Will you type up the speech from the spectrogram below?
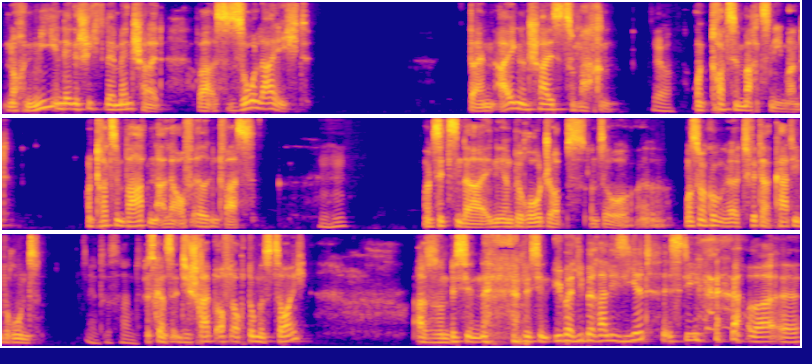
noch nie in der Geschichte der Menschheit war es so leicht, deinen eigenen Scheiß zu machen. Ja. Und trotzdem macht's niemand. Und trotzdem warten alle auf irgendwas. Mhm. Und sitzen da in ihren Bürojobs und so. Also, muss man gucken, äh, Twitter, Kati Bruns. Interessant. Ist ganz, die schreibt oft auch dummes Zeug. Also so ein bisschen, ein bisschen überliberalisiert ist die, aber äh,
